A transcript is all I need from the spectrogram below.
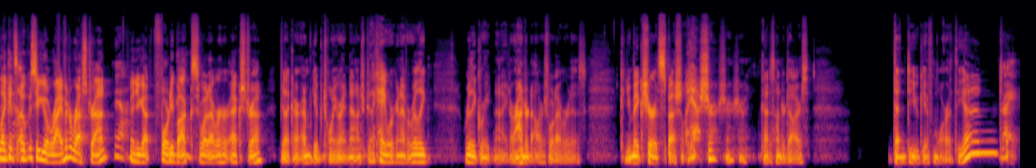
Like it's okay. So you arrive at a restaurant Yeah. and you got 40 bucks, whatever, extra. Be like, all right, I'm giving 20 right now. And just be like, hey, we're going to have a really, really great night or $100, whatever it is. Can you make sure it's special? Yeah, sure, sure, sure. Got his $100. Then do you give more at the end? Right.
